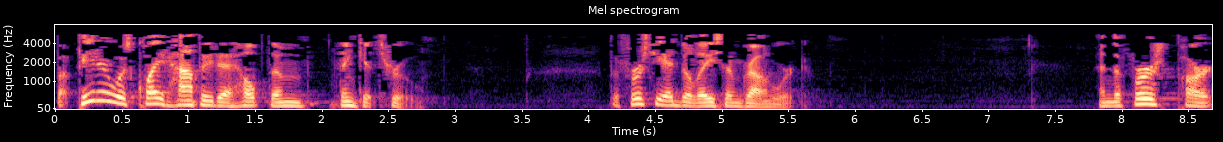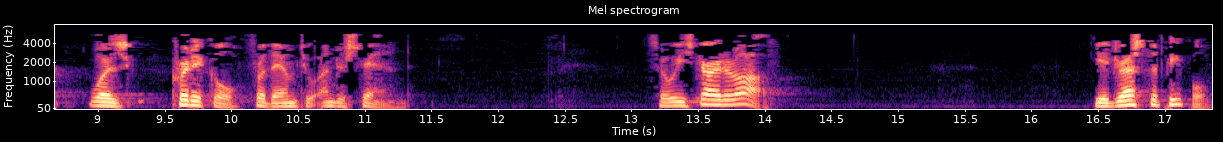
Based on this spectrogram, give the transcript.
But Peter was quite happy to help them think it through. But first he had to lay some groundwork. And the first part was critical for them to understand. So he started off. He addressed the people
